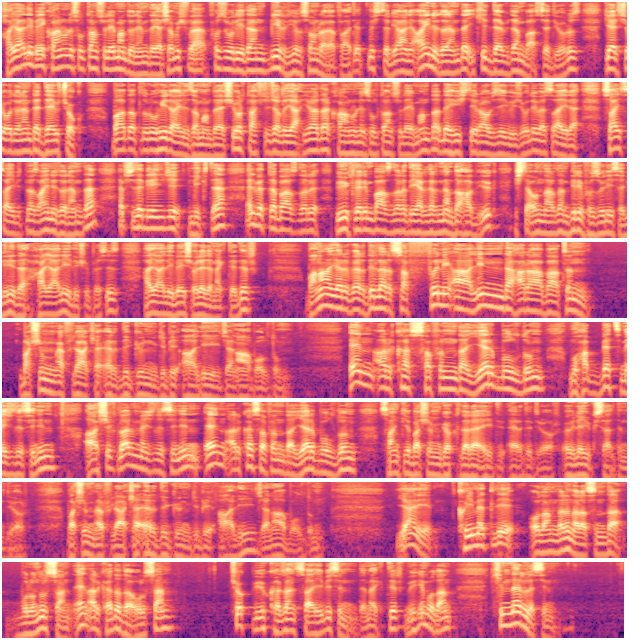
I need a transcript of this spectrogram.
Hayali Bey Kanuni Sultan Süleyman döneminde yaşamış ve Fuzuli'den bir yıl sonra vefat etmiştir. Yani aynı dönemde iki devden bahsediyoruz. Gerçi o dönemde dev çok. Bağdatlı Ruhi de aynı zamanda yaşıyor. Taşlıcalı Yahya da Kanuni Sultan Süleyman da Behişti Ravzi Vücudi vesaire. Say say bitmez aynı dönemde. Hepsi de birinci ligde. Elbette bazıları, büyüklerin bazıları diğerlerinden daha büyük. İşte onlardan biri Fuzuli ise biri de hayaliydi şüphesiz. Hayali Bey şöyle demektedir. Bana yer verdiler saffı alinde harabatın. Başım eflake erdi gün gibi Ali cenab oldum. En arka safında yer buldum muhabbet meclisinin, aşıklar meclisinin en arka safında yer buldum. Sanki başım göklere erdi diyor. Öyle yükseldim diyor. Başım eflake erdi gün gibi Ali cenab oldum. Yani kıymetli olanların arasında bulunursan, en arkada da olsan çok büyük kazanç sahibisin demektir. Mühim olan kimlerlesin?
